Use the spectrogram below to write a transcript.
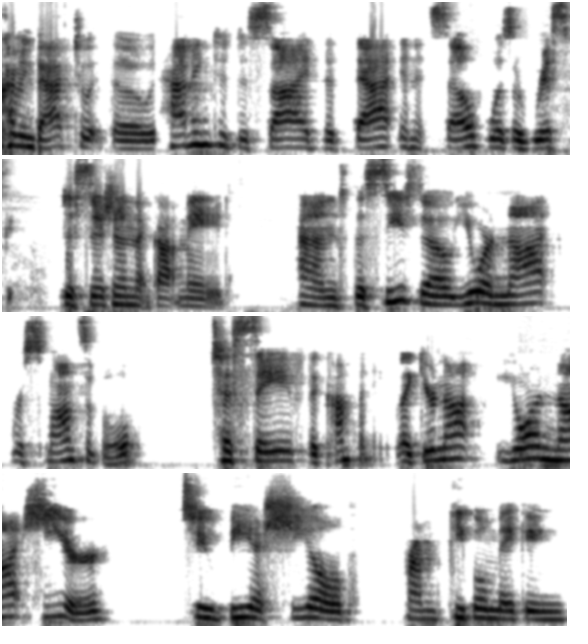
Coming back to it though, having to decide that that in itself was a risk decision that got made. And the CISO, you are not responsible to save the company. Like you're not you're not here to be a shield from people making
